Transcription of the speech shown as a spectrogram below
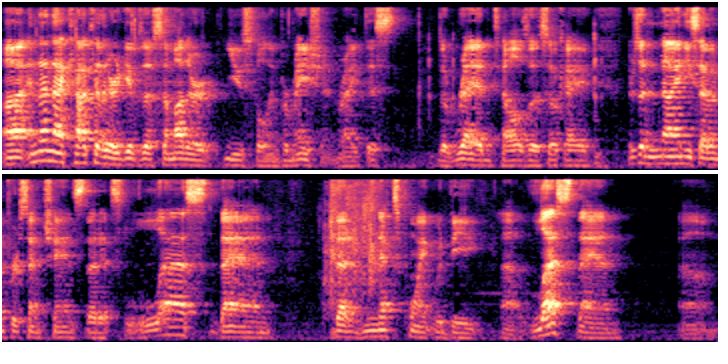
Uh, and then that calculator gives us some other useful information, right? This, the red tells us, okay, there's a 97% chance that it's less than, that next point would be uh, less than um,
